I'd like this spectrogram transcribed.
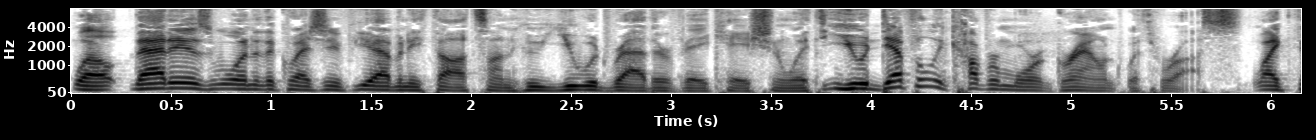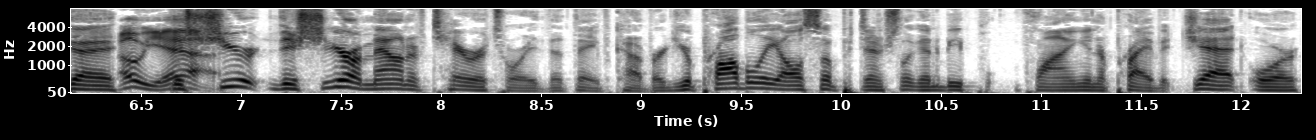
Well, that is one of the questions. If you have any thoughts on who you would rather vacation with, you would definitely cover more ground with Russ. Like the Oh, yeah. the sheer the sheer amount of territory that they've covered. You're probably also potentially going to be flying in a private jet or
